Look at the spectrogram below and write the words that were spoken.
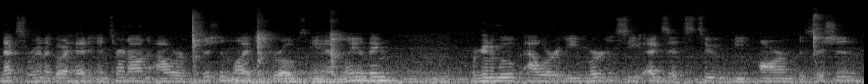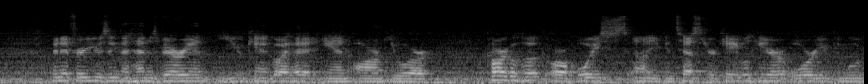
Next, we're going to go ahead and turn on our position lights, strobes, and landing. We're going to move our emergency exits to the arm position. And if you're using the HEMS variant, you can go ahead and arm your cargo hook or hoist. Uh, you can test your cable here or you can move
